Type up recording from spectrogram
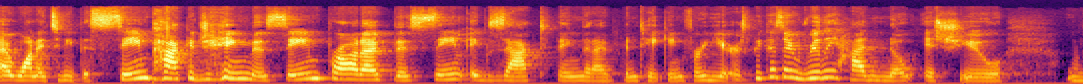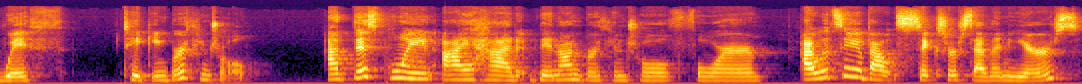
I want it to be the same packaging, the same product, the same exact thing that I've been taking for years because I really had no issue with taking birth control. At this point, I had been on birth control for, I would say, about six or seven years.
